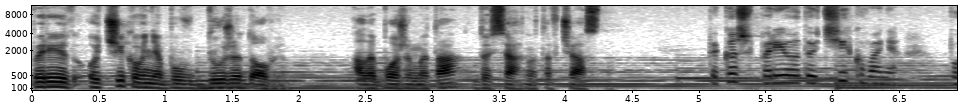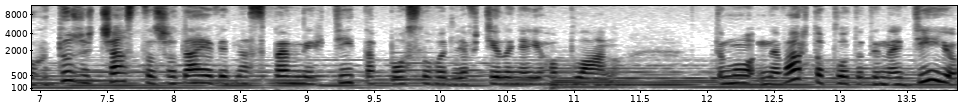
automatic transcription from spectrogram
Період очікування був дуже довгим, але Божа мета досягнута вчасно. Також в період очікування Бог дуже часто жадає від нас певних дій та послугу для втілення його плану. Тому не варто плутати надію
